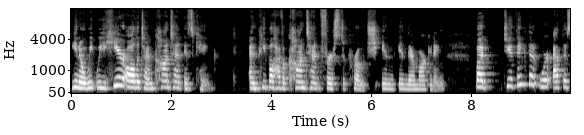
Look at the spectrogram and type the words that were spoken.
you know, we, we hear all the time content is king, and people have a content first approach in in their marketing. But do you think that we're at this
